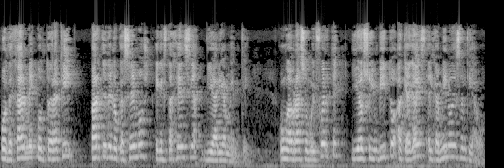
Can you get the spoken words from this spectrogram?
por dejarme contar aquí parte de lo que hacemos en esta agencia diariamente. Un abrazo muy fuerte y os invito a que hagáis el Camino de Santiago.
